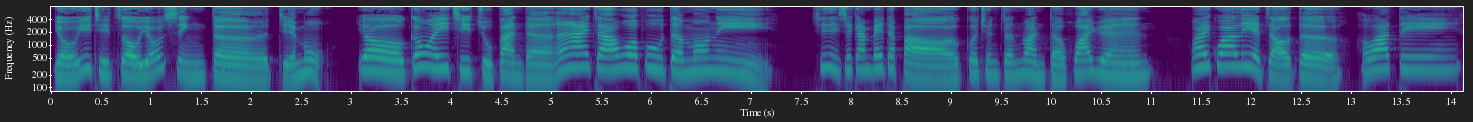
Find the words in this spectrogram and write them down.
有一起走游行的节目，有跟我一起主办的恩爱杂货铺的 Moni，心里是干杯的宝，贵圈争乱的花园，歪瓜裂枣的何阿丁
